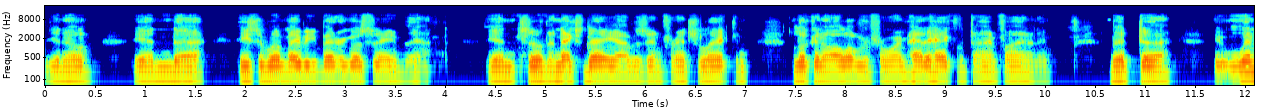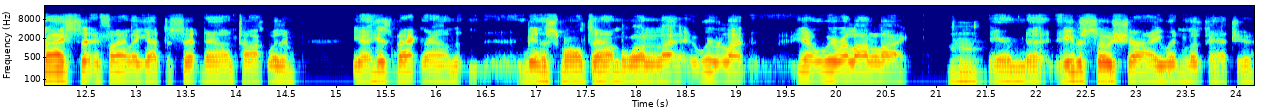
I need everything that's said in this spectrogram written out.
you know. And uh, he said, well, maybe you better go see him then. And so the next day I was in French Lick and looking all over for him, had a heck of a time finding him. But uh, when I finally got to sit down and talk with him, you know, his background being a small town boy, we were a lot, you know, we were a lot alike. Mm-hmm. And uh, he was so shy, he wouldn't look at you.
